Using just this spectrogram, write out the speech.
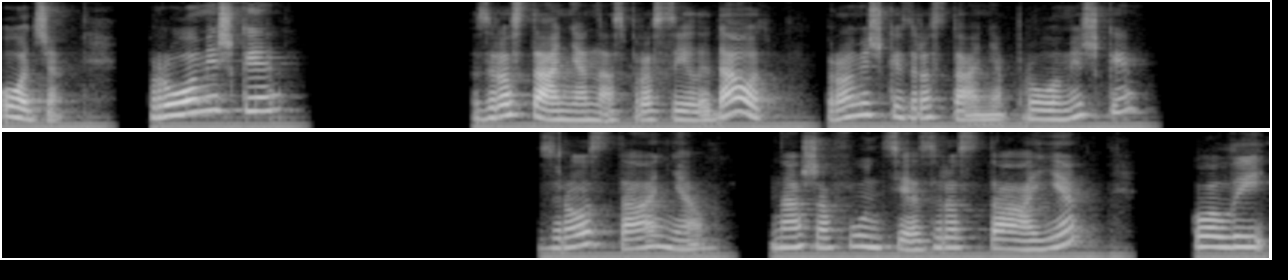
Отже, проміжки зростання нас просили. Да? От, проміжки зростання. Проміжки зростання. Наша функція зростає, коли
